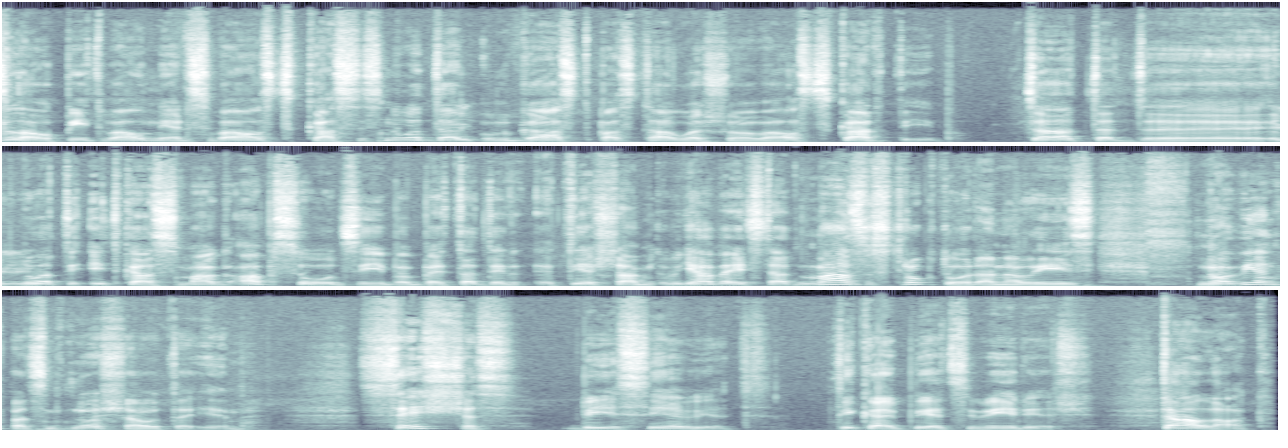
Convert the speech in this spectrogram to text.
izlaupīt Valmieras valsts kases nodaļu un gāzt pastāvošo valsts kārtību. Tā tad ļoti smaga apsūdzība, bet tad ir tiešām jāveic tāda maza struktūra analīze. No 11 nošautajiem, 6 bija sievietes tikai pieci vīrieši. Tālāk,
